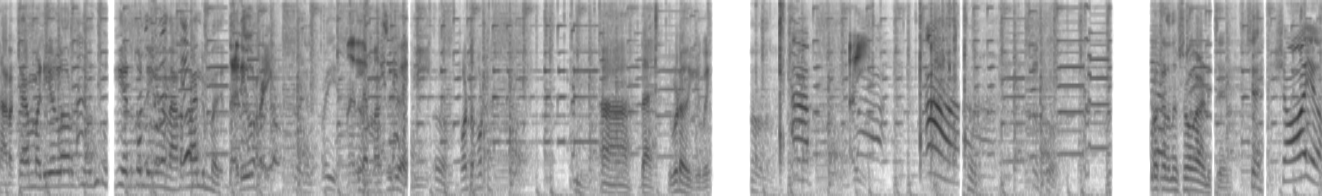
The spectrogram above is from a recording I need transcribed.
നടക്കാൻ മടിയുള്ളവർക്ക് ഇതും തൂക്കി എടുത്തോണ്ട് ഇങ്ങനെ നടന്നാലും മതി. തടി കുറയും. നല്ല മസിലും അരി പോട്ടെ പോട്ടെ. ആ ദാ ഇവിടെ പോയി. കിടന്ന് ഷോ കാണിച്ചേ. ഷോയോ?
